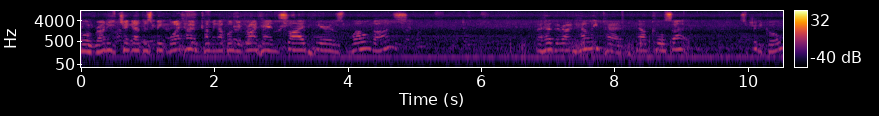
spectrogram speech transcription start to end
Alrighty, check out this big white home coming up on your right hand side here as well, guys. They have their own helipad. How cool's that? It's pretty cool.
